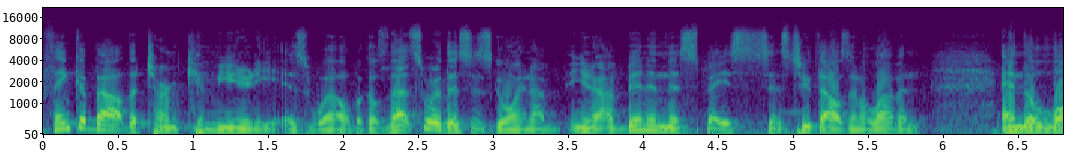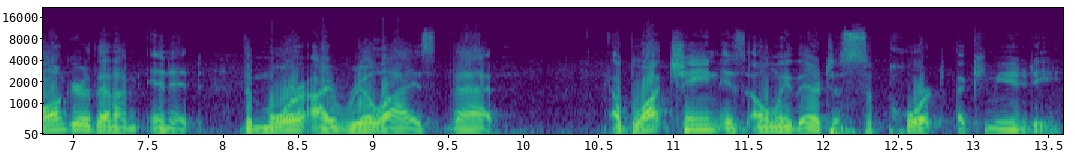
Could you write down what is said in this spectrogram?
think about the term community as well because that's where this is going. I've you know I've been in this space since 2011, and the longer that I'm in it, the more I realize that a blockchain is only there to support a community.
